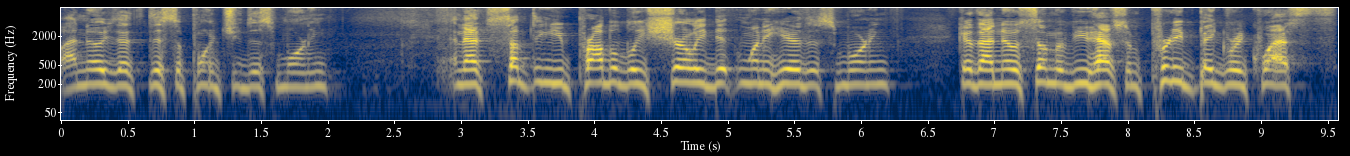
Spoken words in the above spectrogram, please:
I know that disappoints you this morning. And that's something you probably surely didn't want to hear this morning because I know some of you have some pretty big requests.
